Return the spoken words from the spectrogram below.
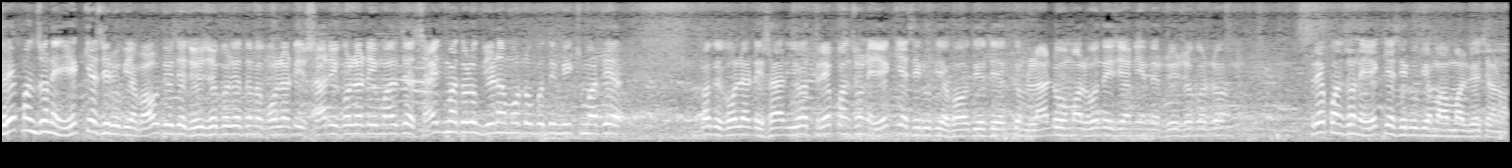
ત્રેપનસો ને એક્યાસી રૂપિયા ભાવ થયો છે. જોઈ શકો છો તમે ક્વોલિટી સારી ક્વોલિટી માલ છે. સાઈઝમાં થોડુંક ઝીણા મોટું બધું મિક્સમાં છે. બાકી ક્વોલિટી સારી હોય ત્રેપનસો ને એક્યાસી રૂપિયા ભાવ થયો છે. એકદમ લાડવો માલ હોતે છે આની અંદર, જોઈ શકો છો. ત્રેપનસો ને એક્યાસી રૂપિયામાં માલ વેચાણો.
